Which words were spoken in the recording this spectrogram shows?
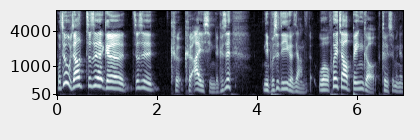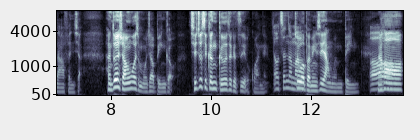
我觉得我比较就是一个就是可可爱型的。可是你不是第一个这样子的。我会叫 Bingo，可以顺便跟大家分享。很多人喜欢问为什么我叫 Bingo。其实就是跟“哥”这个字有关呢。哦，真的吗？就我本名是杨文斌，然后，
